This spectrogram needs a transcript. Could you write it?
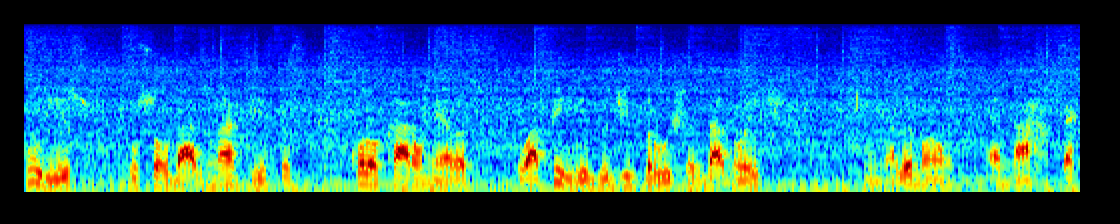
Por isso, os soldados nazistas colocaram nelas o apelido de Bruxas da Noite, que em alemão é Nachtex.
